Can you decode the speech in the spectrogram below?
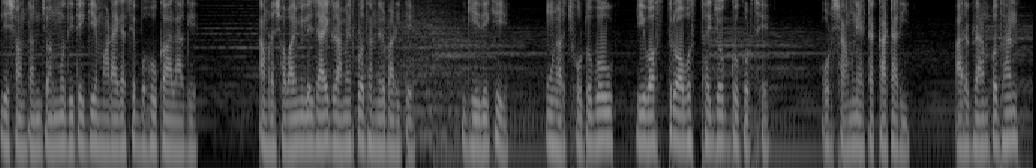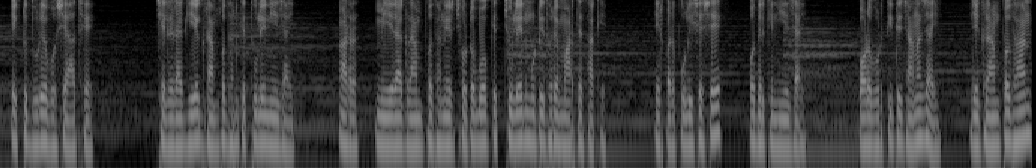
যে সন্তান জন্ম দিতে গিয়ে মারা গেছে বহুকাল আগে। আমরা সবাই মিলে যাই গ্রামের প্রধানের বাড়িতে। গিয়ে দেখি ওনার ছোট বউ বিবস্ত্র অবস্থায় যজ্ঞ করছে। ওর সামনে একটা কাটারি আর গ্রাম প্রধান একটু দূরে বসে আছে। ছেলেরা গিয়ে গ্রাম প্রধানকে তুলে নিয়ে যায় আর মেয়েরা গ্রাম প্রধানের ছোট বউকে চুলের মুঠি ধরে মারতে থাকে। এরপর পুলিশ এসে ওদেরকে নিয়ে যায়। পরবর্তীতে জানা যায় যে গ্রাম প্রধান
